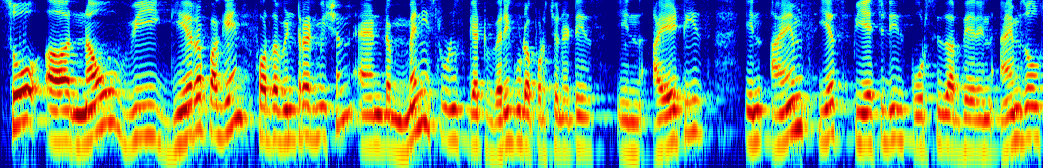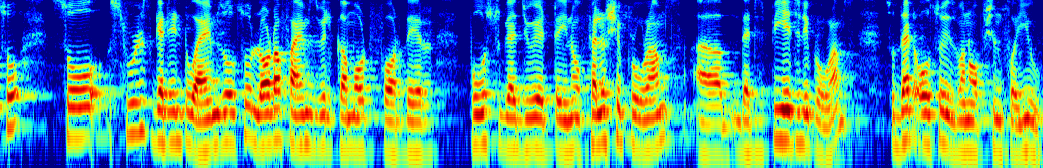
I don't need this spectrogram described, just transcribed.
so uh, now we gear up again for the winter admission and many students get very good opportunities in IITs, in IIMs, yes PhD courses are there in IIMs also. So students get into IIMs also, lot of IIMs will come out for their postgraduate you know fellowship programs uh, that is PhD programs. So that also is one option for you.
